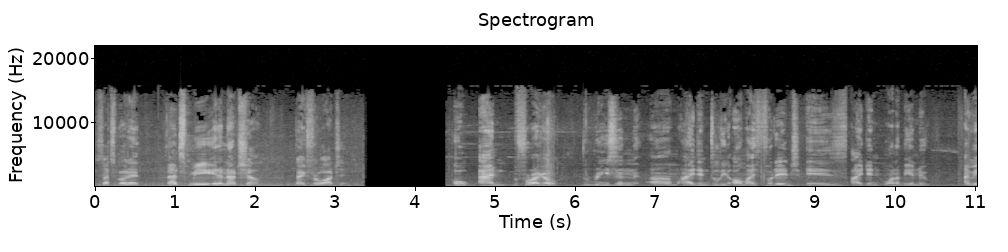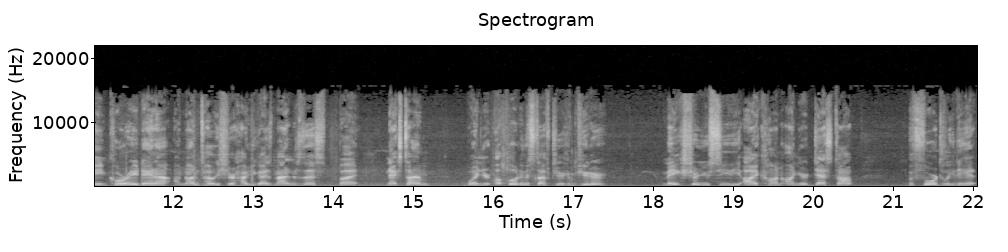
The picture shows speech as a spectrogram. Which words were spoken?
So that's about it. That's me in a nutshell. Thanks for watching. Oh, and before I go, The reason um, I didn't delete all my footage is I didn't want to be a noob. I mean, Corey, Dana, I'm not entirely sure how you guys manage this, but next time when you're uploading the stuff to your computer, make sure you see the icon on your desktop before deleting it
